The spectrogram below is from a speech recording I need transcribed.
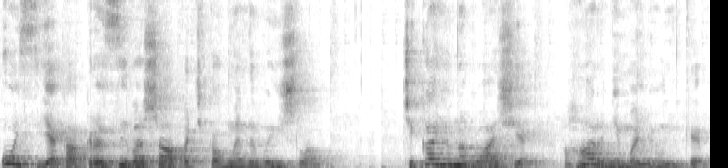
Ось яка красива шапочка в мене вийшла. Чекаю на ваші гарні малюнки.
